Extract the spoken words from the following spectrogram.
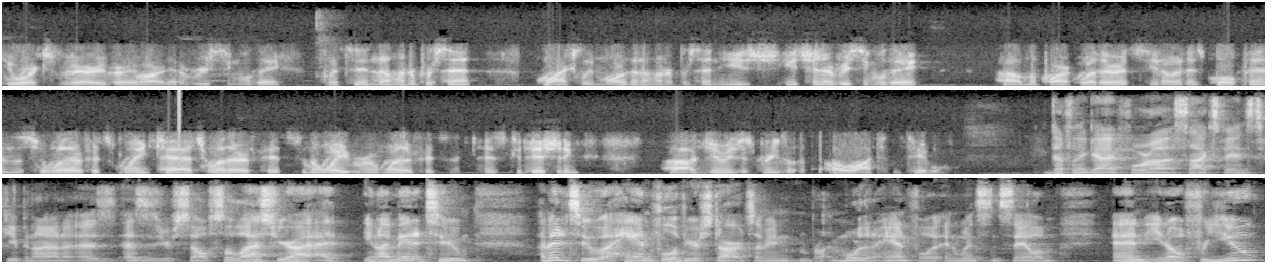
he works very very hard every single day. Puts in 100 percent, well actually more than 100 percent each each and every single day out in the park. Whether it's you know in his bullpens, whether if it's playing catch, whether if it's in the weight room, whether if it's in his conditioning. Uh, Jimmy just brings a, a lot to the table definitely a guy for uh, Sox fans to keep an eye on as as is yourself. So last year, I, I, you know I made it to I made it to a handful of your starts. I mean, more than a handful in Winston Salem. And you know, for you,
